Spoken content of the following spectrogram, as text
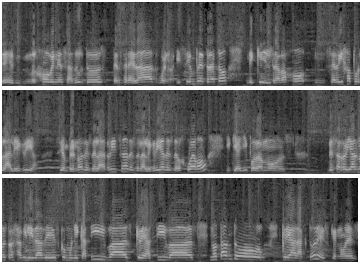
eh, jóvenes, adultos, tercera edad, bueno, y siempre trato de que el trabajo mm, se rija por la alegría, siempre, ¿no? Desde la risa, desde la alegría, desde el juego y que allí podamos desarrollar nuestras habilidades comunicativas, creativas, no tanto crear actores, que no es,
